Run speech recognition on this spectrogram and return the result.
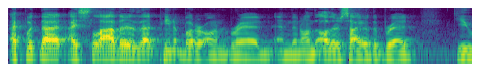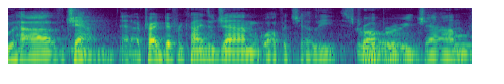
I put that, I slather that peanut butter on bread, and then on the other side of the bread, you have jam. And I've tried different kinds of jam guava jelly, strawberry jam,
